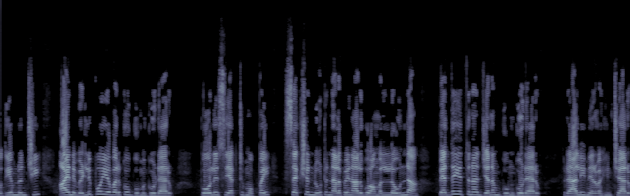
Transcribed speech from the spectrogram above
ఉదయం నుంచి ఆయన వెళ్ళిపోయే వరకు గుమిగూడారు. పోలీసు యాక్ట్ ముప్పై సెక్షన్ నూట నలభై నాలుగు అమలులో ఉన్న పెద్ద ఎత్తున జనం గుమిగూడారు. ర్యాలీ నిర్వహించారు.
